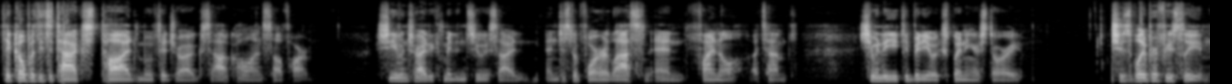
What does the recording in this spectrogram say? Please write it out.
To cope with these attacks, Todd moved to drugs, alcohol, and self harm. She even tried to commit suicide, and just before her last and final attempt, she made a YouTube video explaining her story. She was bullied profusely,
